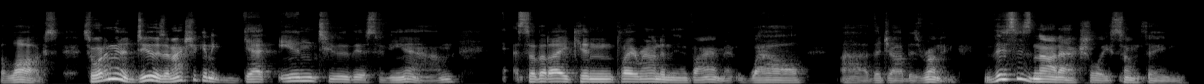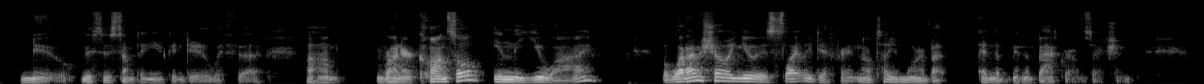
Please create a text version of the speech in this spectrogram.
the logs. So what I'm going to do is I'm actually going to get into this VM so that I can play around in the environment while uh, the job is running. This is not actually something new. This is something you can do with the um, runner console in the UI. But what I'm showing you is slightly different, and I'll tell you more about in the in the background section.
